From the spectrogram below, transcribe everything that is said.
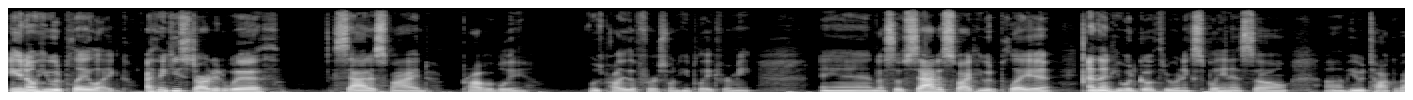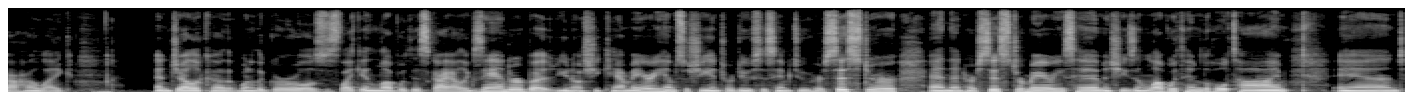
you know he would play like i think he started with satisfied probably. It was probably the first one he played for me. And uh, so satisfied he would play it and then he would go through and explain it. So um, he would talk about how like Angelica, one of the girls, is like in love with this guy Alexander, but you know she can't marry him, so she introduces him to her sister, and then her sister marries him, and she's in love with him the whole time, and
